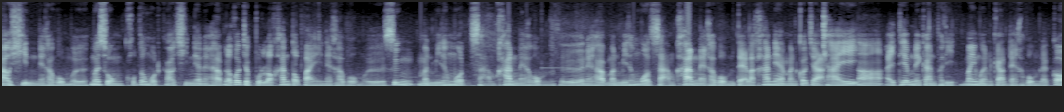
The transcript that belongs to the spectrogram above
9 ชิ้นนะครับผมเออเมื่อส่งครบทั้งหมด 9 ชิ้นเนี่ยนะครับเราก็จะปลดล็อกขั้นต่อไปนะครับผมเออซึ่งมันมีทั้งหมด 3 ขั้นนะครับผมเออนะครับมันมีทั้งหมด 3 ขั้นนะครับผมแต่ละขั้นเนี่ยมันก็จะใช้อ่าไอเทมในการผลิตไม่เหมือนกันนะครับผมหแล้วก็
